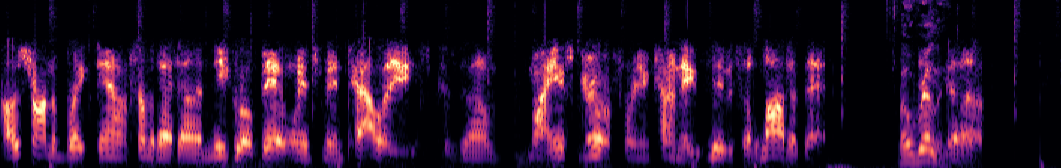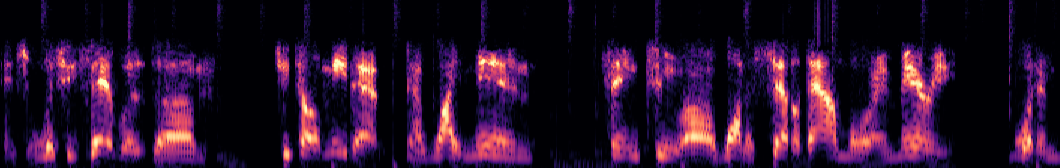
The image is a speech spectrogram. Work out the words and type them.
I was trying to break down some of that uh, Negro bedwench mentality because um, my ex girlfriend kind of exhibits a lot of that. Oh, really? And, uh, and she, what she said was um, she told me that that white men seem to uh, want to settle down more and marry more than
